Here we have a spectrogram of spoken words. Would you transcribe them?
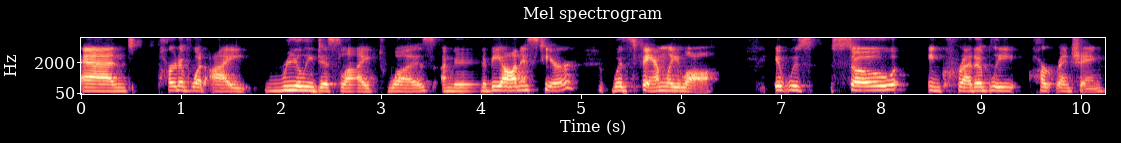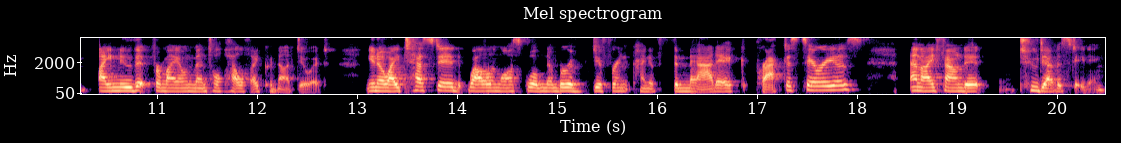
And part of what I really disliked was, I'm going to be honest here, was family law it was so incredibly heart wrenching. I knew that for my own mental health, I could not do it. You know, I tested while in law school a number of different kind of thematic practice areas, and I found it too devastating.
